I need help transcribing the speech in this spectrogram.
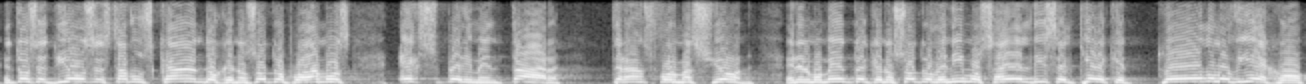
Entonces Dios está buscando que nosotros podamos experimentar transformación. En el momento en que nosotros venimos a Él, dice, Él quiere que todo lo viejo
